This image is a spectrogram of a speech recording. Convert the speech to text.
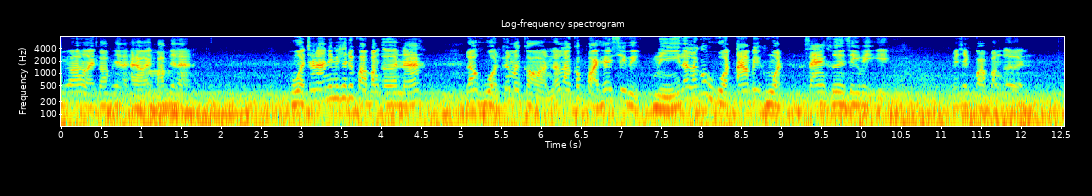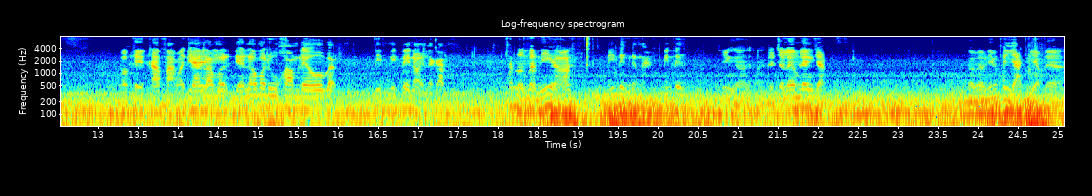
วีออสของไอ้ก๊อฟเนี่ยแหละเอาไอ้ป๊อปเนี่ยแหละหวดชนะนี่ไม่ใช่ด้วยความบังเอิญนะ เราหวดขึ้นมาก่อน แล้วเราก็ปล่อยให้ซีวิกหนีแล้วเราก็หวดตามไปหวดแซงคืนซีวิกอีก ไม่ใช่ความบังเอิญโอเคครับฝากไว้เดี๋แค่ยวเรามานี้เดี๋ยวเรามาดูความเร็วแบบนิดนิดหน่อยหน่อยๆแล้วกัน ถนนแบบนี้เหรอ นิดนึงได้ไหมนิดนึง จริงเหรอเดี๋ยวจะเริ่มเร่งจากแบบแบบนี้ไม่ค่อยอยากเหยียบเลยอะ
